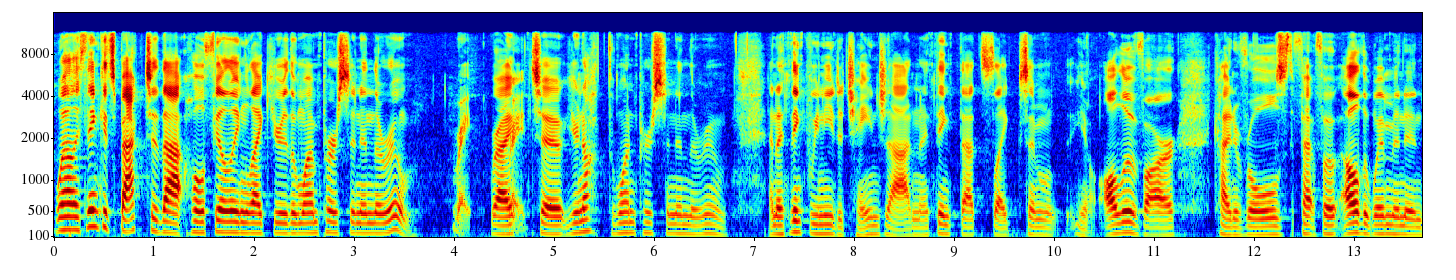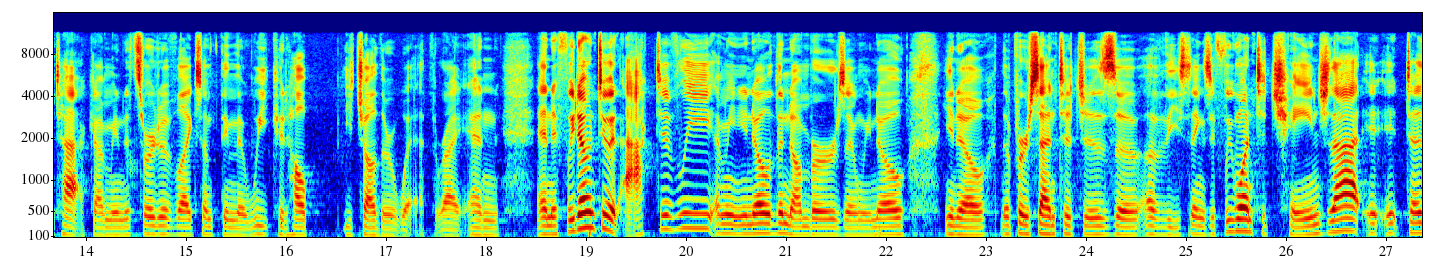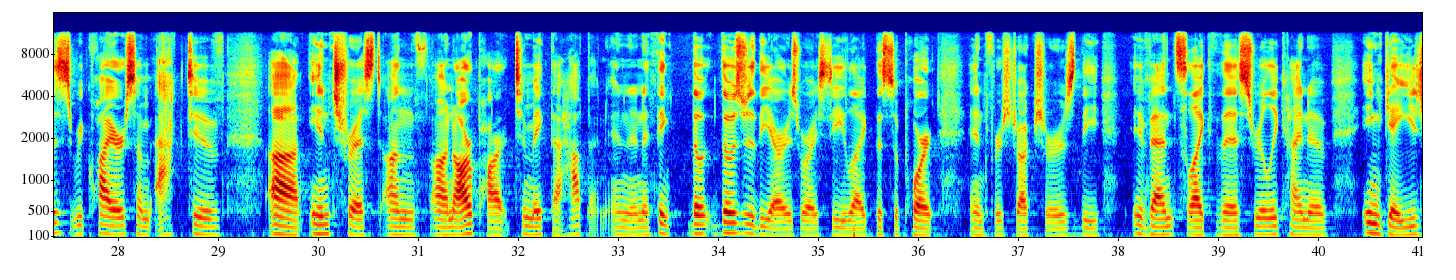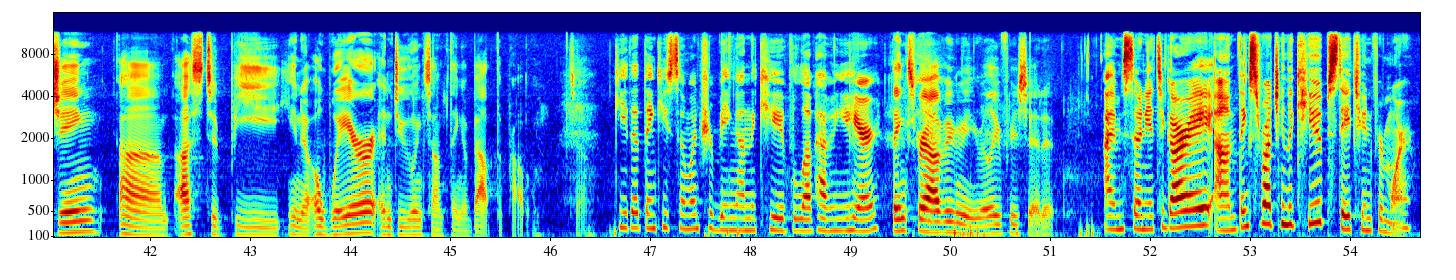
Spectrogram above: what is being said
Well, I think it's back to that whole feeling like you're the one person in the room. Right, right. Right. So you're not the one person in the room. And I think we need to change that. And I think that's like some, you know, all of our kind of roles, the all the women in tech. I mean, it's sort of like something that we could help each other with, right? And and if we don't do it actively, I mean, you know the numbers and we know, you know, the percentages of, of these things. If we want to change that, it, it does require some active uh, interest on on our part to make that happen. And and I think th- those are the areas where I see like the support infrastructures, the events like this really kind of engaging um, us to be you know aware and doing something about the problem. So. Geeta, thank you so much for being on theCUBE. Love having you here. Thanks for having me. Really appreciate it. I'm Sonia Tagare. Um, thanks for watching theCUBE. Stay tuned for more.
